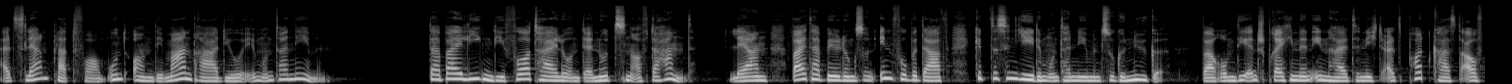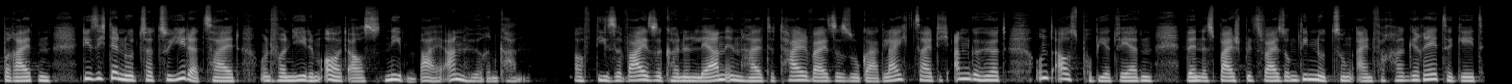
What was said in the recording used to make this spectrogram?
als Lernplattform und On-Demand-Radio im Unternehmen. Dabei liegen die Vorteile und der Nutzen auf der Hand. Lern-, Weiterbildungs- und Infobedarf gibt es in jedem Unternehmen zu Genüge. Warum die entsprechenden Inhalte nicht als Podcast aufbereiten, die sich der Nutzer zu jeder Zeit und von jedem Ort aus nebenbei anhören kann? Auf diese Weise können Lerninhalte teilweise sogar gleichzeitig angehört und ausprobiert werden, wenn es beispielsweise um die Nutzung einfacher Geräte geht,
